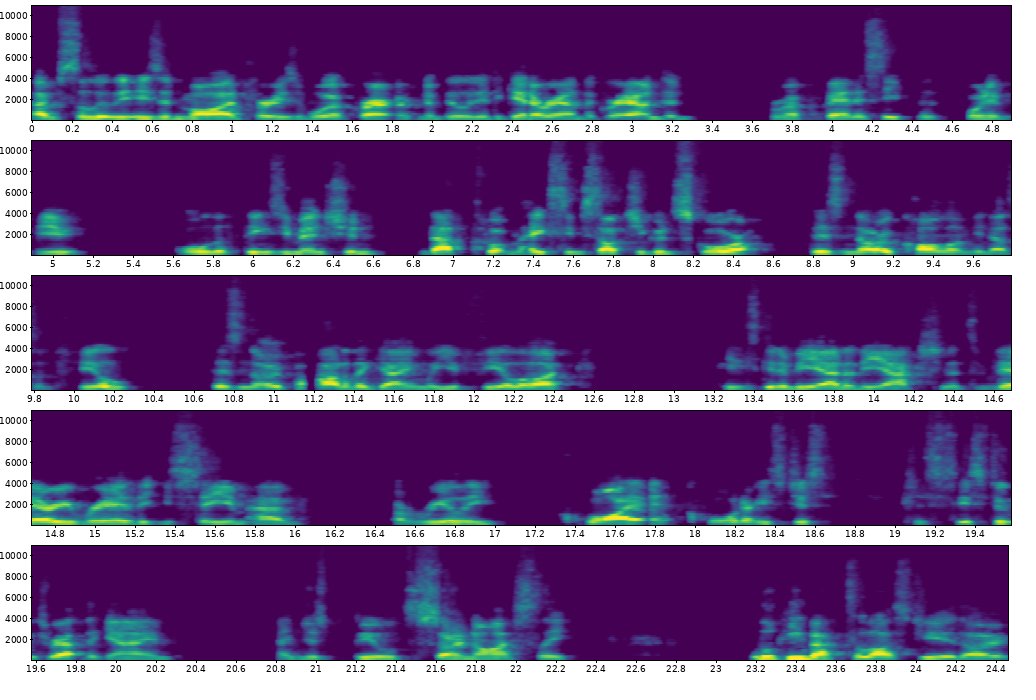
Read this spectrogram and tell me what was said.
absolutely, he's admired for his work rate and ability to get around the ground. And from a fantasy point of view, all the things you mentioned, that's what makes him such a good scorer. There's no column he doesn't fill there's no part of the game where you feel like he's going to be out of the action. It's very rare that you see him have a really quiet quarter. He's just consistent throughout the game and just builds so nicely. Looking back to last year, though,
